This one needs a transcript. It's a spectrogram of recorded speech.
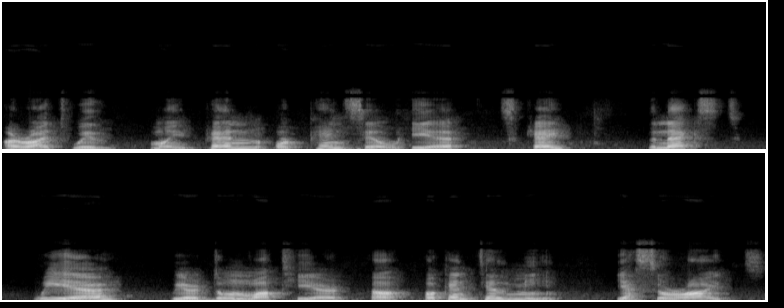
I write with my pen or pencil here. Okay? The next, we are we are doing what here? Huh? Who can tell me? Yes, you're right.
